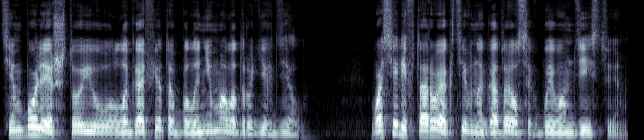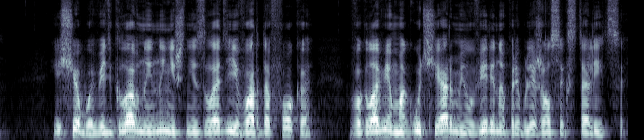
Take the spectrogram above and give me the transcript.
Тем более, что и у Логофета было немало других дел. Василий II активно готовился к боевым действиям. Еще бы, ведь главный нынешний злодей Варда Фока во главе могучей армии уверенно приближался к столице.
